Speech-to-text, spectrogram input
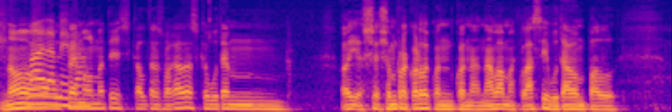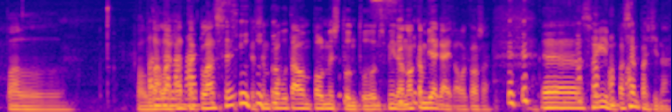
No Mare meva. fem el mateix que altres vegades, que votem... Oi, això, això em recorda quan, quan anàvem a classe i votàvem pel, pel, pel, Pel delegat, de classe, sí. que sempre votàvem pel més tonto. Doncs mira, no canvia gaire la cosa. Eh, seguim, passem pàgina.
